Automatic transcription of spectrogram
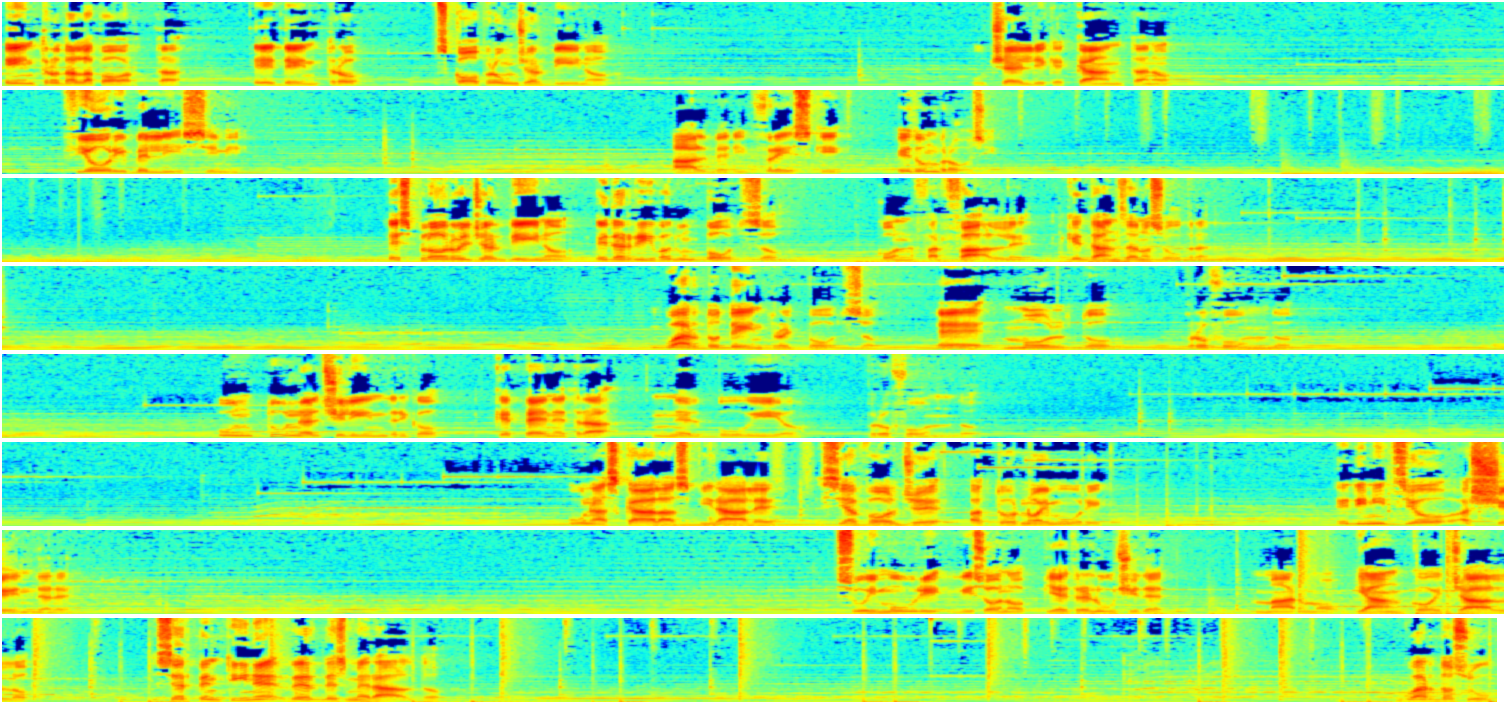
Entro dalla porta e dentro scopro un giardino. Uccelli che cantano, fiori bellissimi, alberi freschi ed ombrosi. Esploro il giardino ed arrivo ad un pozzo con farfalle che danzano sopra. Guardo dentro il pozzo, è molto profondo. Un tunnel cilindrico che penetra nel buio profondo. Una scala spirale si avvolge attorno ai muri ed inizio a scendere. Sui muri vi sono pietre lucide marmo bianco e giallo, serpentine verde smeraldo. Guardo su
